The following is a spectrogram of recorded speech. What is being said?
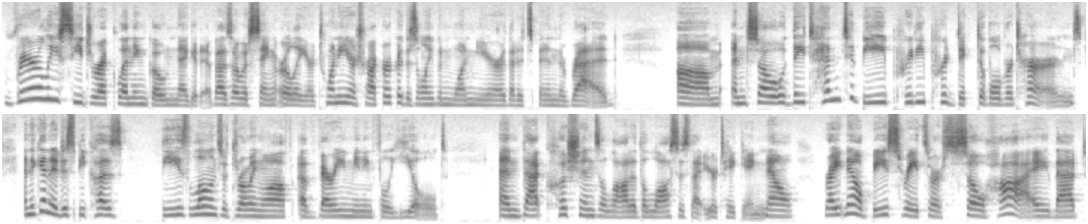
rarely see direct lending go negative. As I was saying earlier, 20 year track record, there's only been one year that it's been in the red. Um, and so they tend to be pretty predictable returns. And again, it is because these loans are throwing off a very meaningful yield. And that cushions a lot of the losses that you're taking. Now, right now, base rates are so high that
